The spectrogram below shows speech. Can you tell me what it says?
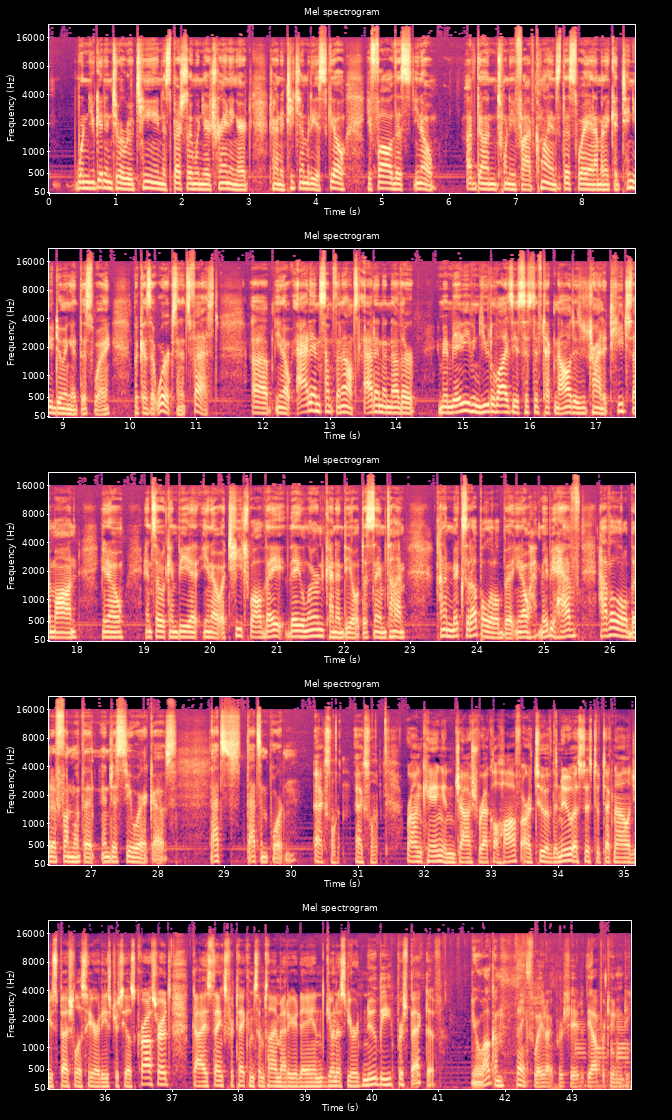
when you get into a routine, especially when you're training or trying to teach somebody a skill, you follow this, you know, I've done 25 clients this way and I'm going to continue doing it this way because it works and it's fast. Uh, you know, add in something else, add in another, may- maybe even utilize the assistive technologies you're trying to teach them on, you know, and so it can be a, you know, a teach while they, they learn kind of deal at the same time. Kind of mix it up a little bit, you know, maybe have, have a little bit of fun with it and just see where it goes. That's, that's important. Excellent, excellent. Ron King and Josh Reckelhoff are two of the new assistive technology specialists here at Easter Seals Crossroads. Guys, thanks for taking some time out of your day and giving us your newbie perspective. You're welcome. thanks, Wade. I appreciate the opportunity.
